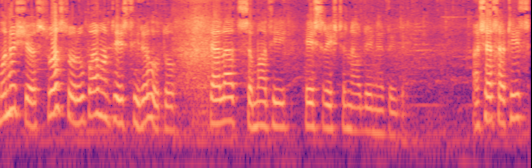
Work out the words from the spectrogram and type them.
मनुष्य स्वस्वरूपामध्ये स्थिर होतो त्यालाच समाधी हे श्रेष्ठ नाव देण्यात येते. अशासाठीच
